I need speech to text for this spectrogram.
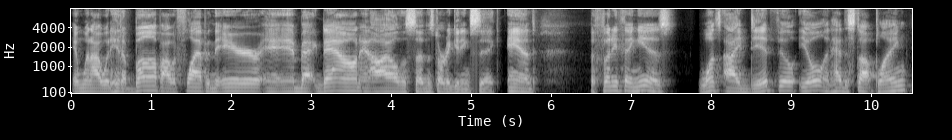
And when I would hit a bump, I would fly up in the air and back down, and I all of a sudden started getting sick. And the funny thing is, once I did feel ill and had to stop playing,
